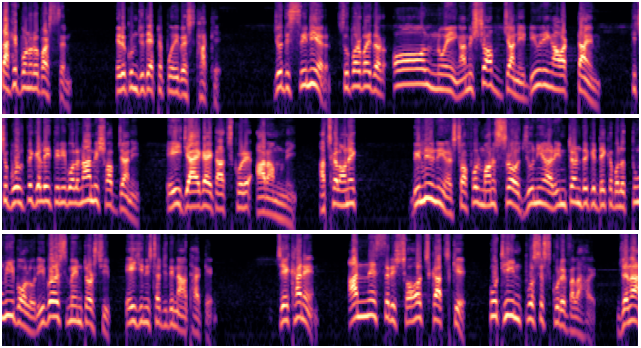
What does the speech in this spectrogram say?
তাকে পনেরো পার্সেন্ট, এরকম যদি একটা পরিবেশ থাকে। যদি সিনিয়র, সুপারভাইজার অল নোয়িং আমি সব জানি ডিউরিং আওয়ার টাইম কিছু বলতে গেলেই তিনি বলেন, আমি সব জানি। এই জায়গায় কাজ করে আরাম নেই। আজকাল অনেক বিলিয়নিয়ার সফল মানুষরাও জুনিয়র ইন্টার্নদেরকে ডেকে বলো, তুমি বলো রিভার্স মেন্টরশিপ এই জিনিসটা যদি না থাকে, যেখানে আননেসারি সহজ কাজকে কঠিন প্রসেস করে ফেলা হয়। যে না,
